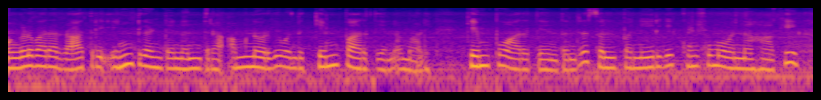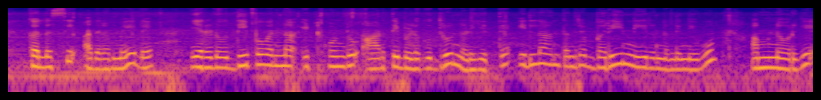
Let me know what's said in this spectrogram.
ಮಂಗಳವಾರ ರಾತ್ರಿ ಎಂಟು ಗಂಟೆ ನಂತರ ಅಮ್ಮನವ್ರಿಗೆ ಒಂದು ಕೆಂಪು ಆರತಿಯನ್ನು ಮಾಡಿ. ಕೆಂಪು ಆರತಿ ಅಂತಂದರೆ ಸ್ವಲ್ಪ ನೀರಿಗೆ ಕುಂಕುಮವನ್ನು ಹಾಕಿ ಕಲಸಿ ಅದರ ಮೇಲೆ ಎರಡು ದೀಪವನ್ನು ಇಟ್ಕೊಂಡು ಆರತಿ ಬೆಳಗಿದ್ರೂ ನಡೆಯುತ್ತೆ. ಇಲ್ಲ ಅಂತಂದರೆ ಬರೀ ನೀರಿನಲ್ಲಿ ನೀವು ಅಮ್ಮನವ್ರಿಗೆ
